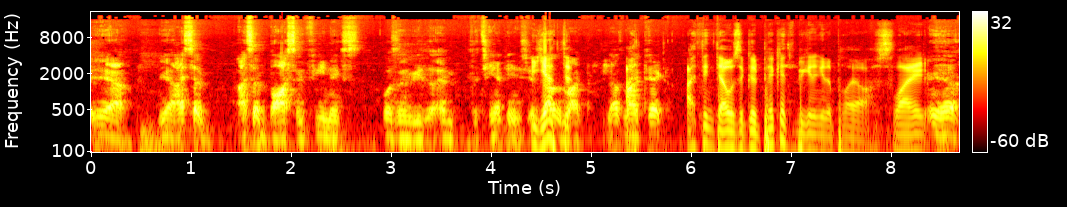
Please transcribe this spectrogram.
Yeah, yeah. I said I said Boston Phoenix was going to be the the championship. Yeah, that was, my, that was my pick. I think that was a good pick at the beginning of the playoffs. Like Yeah,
